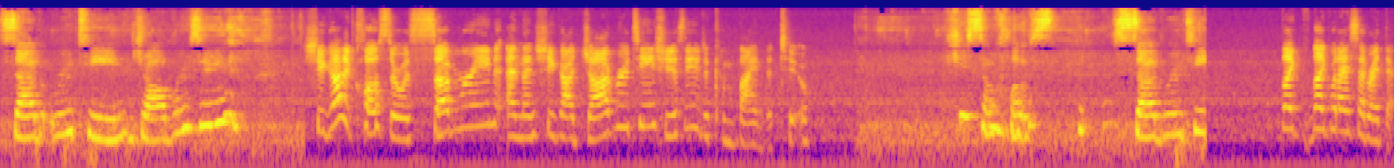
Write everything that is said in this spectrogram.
subroutine job routine? She got it closer with submarine and then she got job routine. She just needed to combine the two. She's so close. subroutine Like like what I said right there.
